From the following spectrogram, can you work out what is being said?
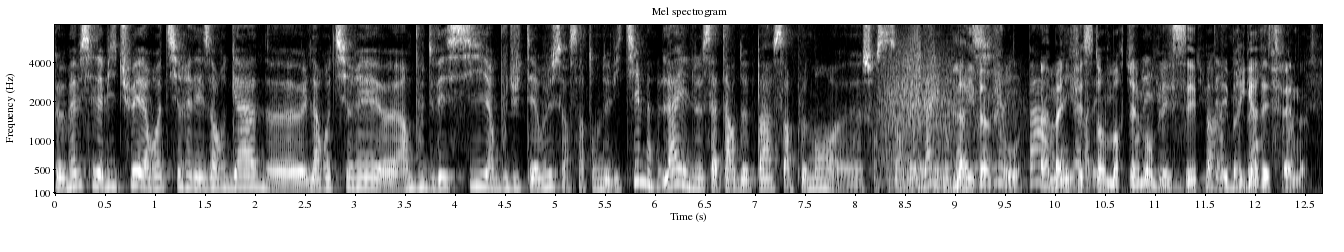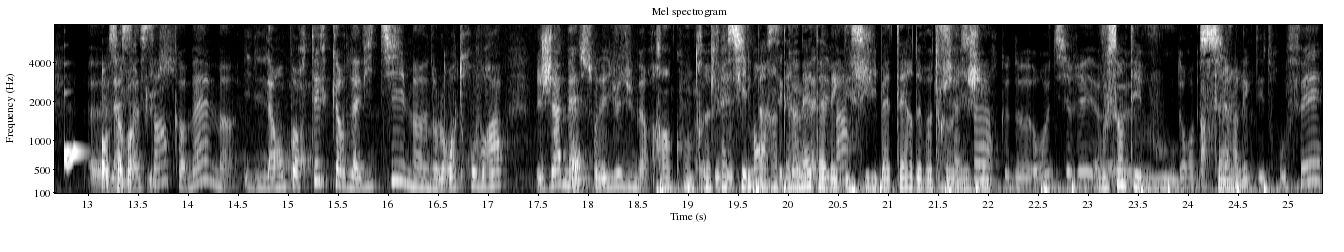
Que même s'il est habitué à retirer des organes, euh, il a retiré euh, un bout de vessie, un bout d'utérus, un certain nombre de victimes, là, il ne s'attarde pas simplement euh, sur ces organes-là. Live Info, un manifestant mortellement blessé par les brigades. FN. Euh. L'assassin, quand même, il a emporté le cœur de la victime. On ne le retrouvera jamais sur les lieux du meurtre. Rencontre Donc, facile par Internet avec des célibataires de votre région. que de retirer, Vous euh, sentez-vous de repartir seul? avec des trophées,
